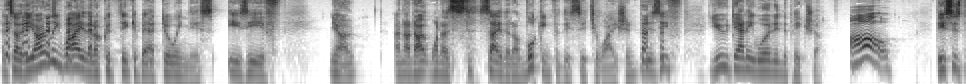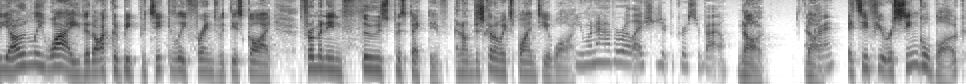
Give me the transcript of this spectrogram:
And so the only way that I could think about doing this is if, you know, and I don't want to say that I'm looking for this situation, but as if you, Dani, weren't in the picture. Oh, This is the only way that I could be particularly friends with this guy from an enthused perspective. And I'm just going to explain to you why. you want to have a relationship with Christian Bale? No, no. Okay. It's if you're a single bloke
